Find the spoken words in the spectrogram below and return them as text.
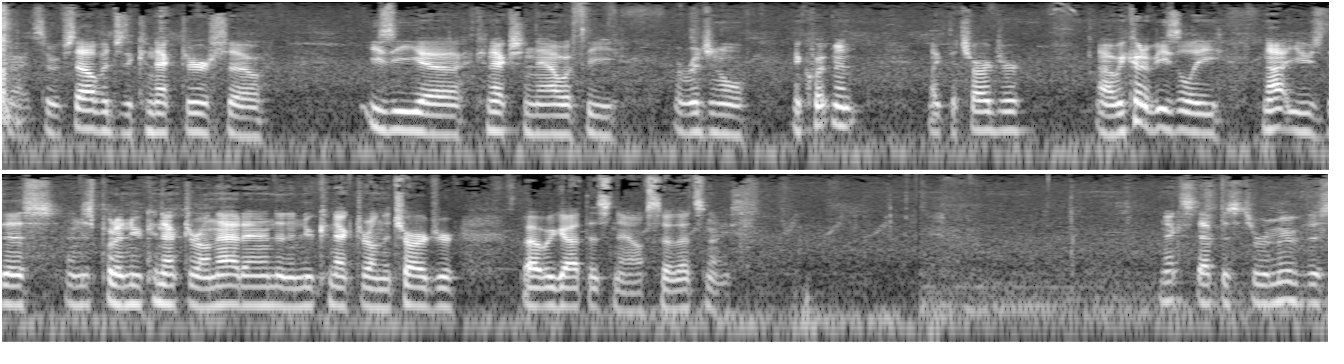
Alright, so we've salvaged the connector, so easy uh, connection now with the original equipment like the charger. Uh, we could have easily not used this and just put a new connector on that end and a new connector on the charger, but we got this now, so that's nice. Next step is to remove this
